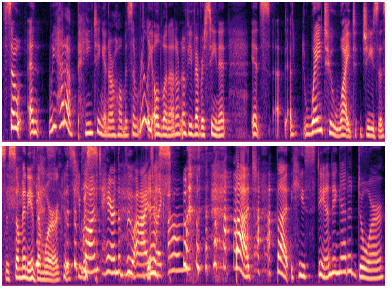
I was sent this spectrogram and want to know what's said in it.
So, and we had a painting in our home. It's a really old one. I don't know if you've ever seen it it's uh, way too white Jesus, as so many of yes, them were, because he was blonde hair and the blue eyes. Yes. You're like, um. but but he's standing at a door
